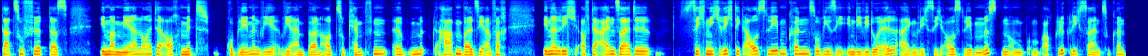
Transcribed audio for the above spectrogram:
dazu führt, dass immer mehr Leute auch mit Problemen wie, wie einem Burnout zu kämpfen äh, haben, weil sie einfach innerlich auf der einen Seite sich nicht richtig ausleben können, so wie sie individuell eigentlich sich ausleben müssten, um, um auch glücklich sein zu können.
